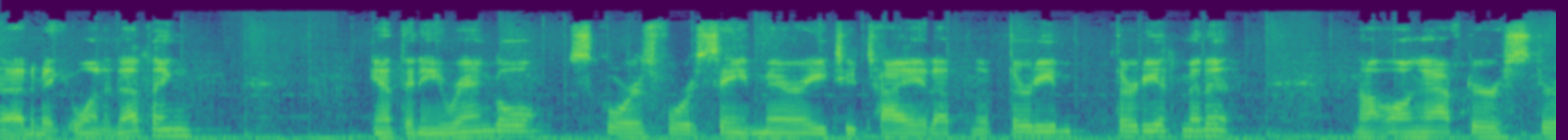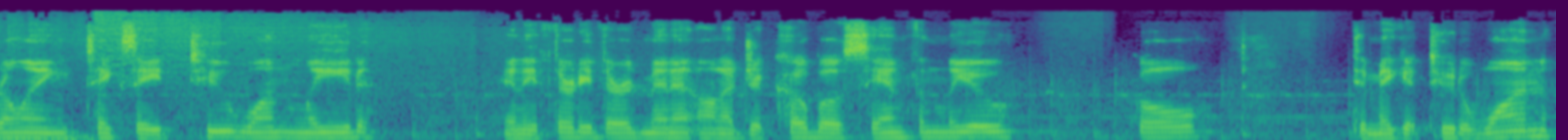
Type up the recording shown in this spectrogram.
uh, to make it 1 0. Anthony Rangel scores for St. Mary to tie it up in the 30, 30th minute. Not long after, Sterling takes a 2 1 lead in the 33rd minute on a Jacobo Sanfinliu goal to make it 2 to 1.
